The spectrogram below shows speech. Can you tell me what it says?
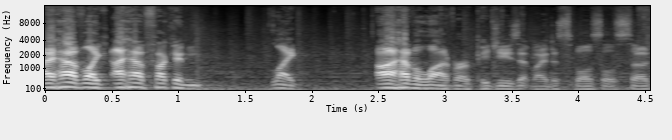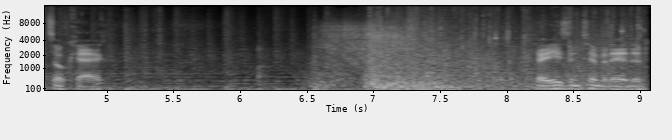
I have like I have fucking like I have a lot of RPGs at my disposal, so it's okay. Okay, he's intimidated.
